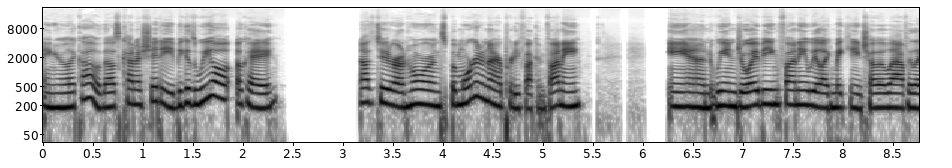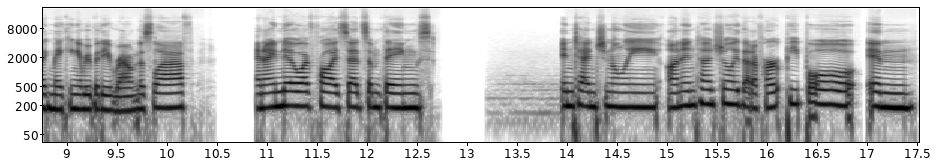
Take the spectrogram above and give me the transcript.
and you're like, oh, that was kind of shitty because we all, okay, not to toot our own horns, but Morgan and I are pretty fucking funny. And we enjoy being funny. We like making each other laugh. We like making everybody around us laugh. And I know I've probably said some things intentionally, unintentionally that have hurt people in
